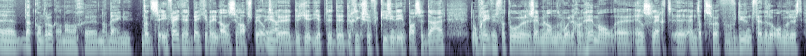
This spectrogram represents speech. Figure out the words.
Uh, dat komt er ook allemaal nog, uh, nog bij nu. Dat is in feite het bedje waarin alles zich afspeelt. Ja. Uh, dus je, je hebt de, de, de, Griekse verkiezingen, de impasse daar. De omgevingsfactoren zijn met andere woorden gewoon helemaal heel slecht. en dat zorgt voor voortdurend verdere onrust.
